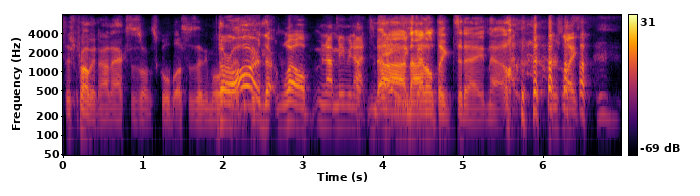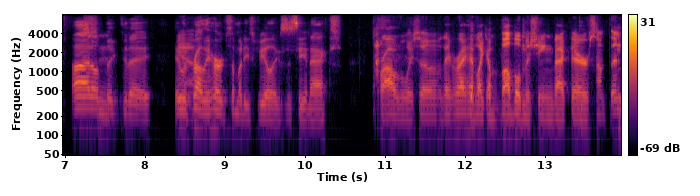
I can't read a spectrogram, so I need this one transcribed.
There's probably not axes on school buses anymore. There are. There, well, not maybe not. Today, Nah, nah, I don't think today. No. There's like- I don't think today. It would probably hurt somebody's feelings to see an axe. Probably so. They probably have like a bubble machine back there or something.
